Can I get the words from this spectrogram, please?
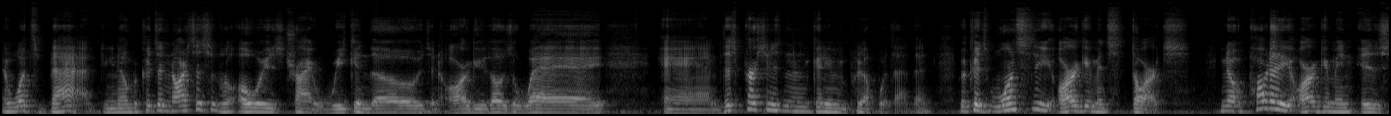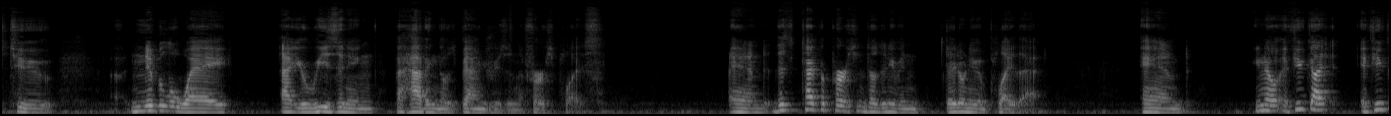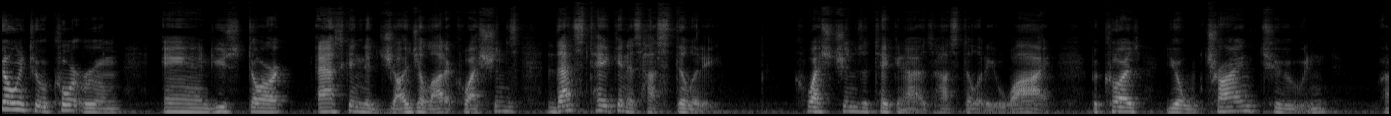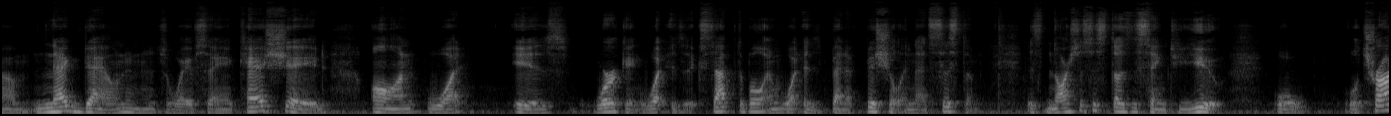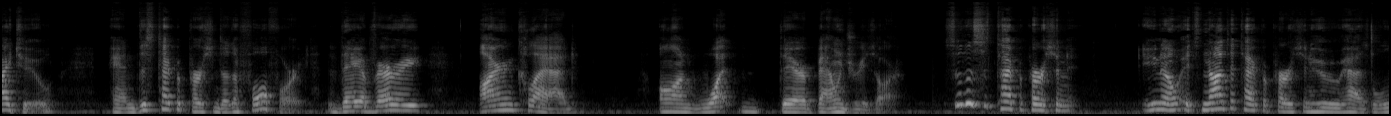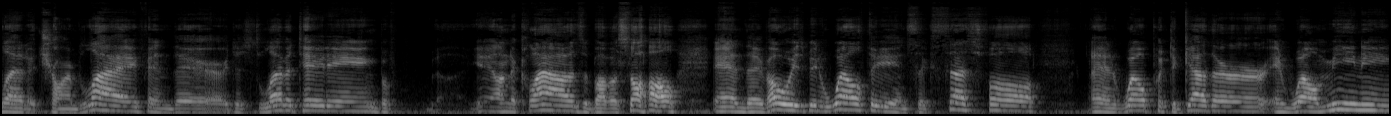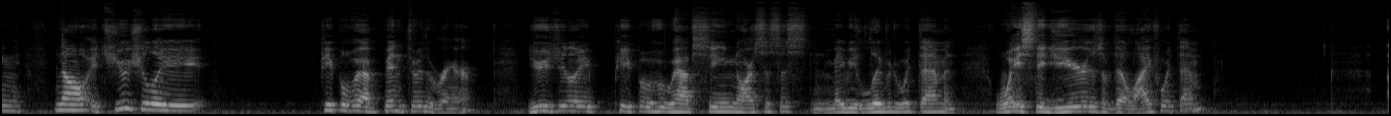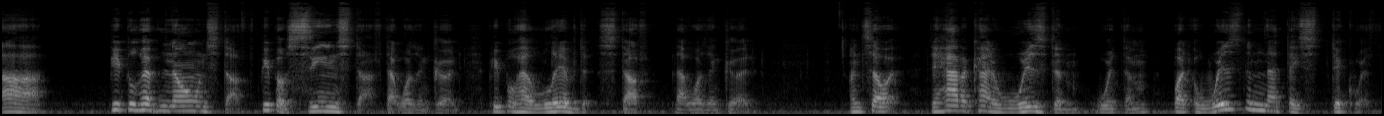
and what's bad, you know, because the narcissist will always try and weaken those and argue those away. And this person isn't going to even put up with that then. Because once the argument starts, you know, part of the argument is to nibble away at your reasoning for having those boundaries in the first place. And this type of person doesn't even, they don't even play that. And, you know, if you got, if you go into a courtroom and you start asking the judge a lot of questions, that's taken as hostility. Questions are taken as hostility. Why? Because you're trying to um, neg down, and it's a way of saying cast shade on what is working, what is acceptable, and what is beneficial in that system. This narcissist does the same to you, or will try to, and this type of person doesn't fall for it. They are very ironclad on what their boundaries are. So this is the type of person, you know, it's not the type of person who has led a charmed life and they're just levitating you know, on the clouds above us all, and they've always been wealthy and successful and well put together and well meaning. No, it's usually people who have been through the wringer, usually people who have seen narcissists and maybe lived with them and wasted years of their life with them. Uh, people who have known stuff, people have seen stuff that wasn't good, people have lived stuff that wasn't good. And so they have a kind of wisdom with them, but a wisdom that they stick with.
